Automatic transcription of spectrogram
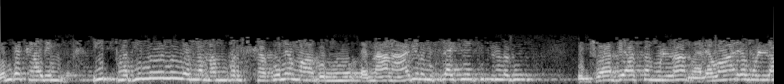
എന്താ കാര്യം? ഈ പതിമൂന്ന് എന്ന നമ്പർ ശകുനമാകുന്നു എന്നാണ് ആര് മനസ്സിലാക്കി വെച്ചിട്ടുള്ളത്? വിദ്യാഭ്യാസമുള്ള നിലവാരമുള്ള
